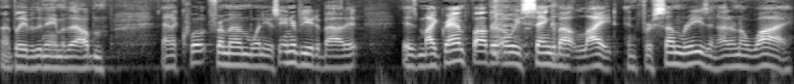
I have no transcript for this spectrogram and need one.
I believe is the name of the album. And a quote from him when he was interviewed about it is, "My grandfather always sang about light, and for some reason, I don't know why."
